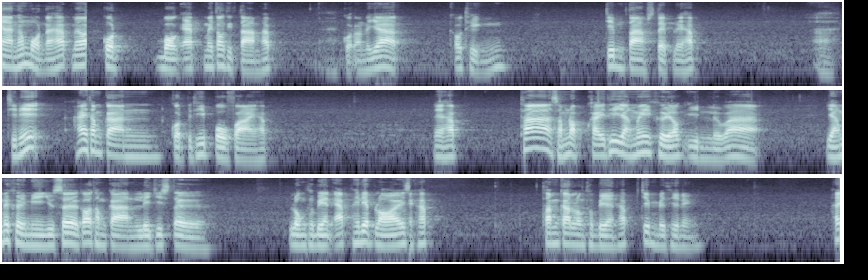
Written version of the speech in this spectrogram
งานทั้งหมดนะครับ ไม่ว่ากดบอกแอปไม่ต้องติดตามครับ กดอนุญาตเข้าถึงจิ้มตามสเต็ปเลยครับทีนี้ให้ทำการกดไปที่โปรไฟล์ครับเนี่ยครับ ถ้าสำหรับใครที่ยังไม่เคยล็อกอินหรือว่ายังไม่เคยมี User ก็ทำการ Register ลงทะเบียนแอปให้เรียบร้อยนะครับทำการลงทะเบียนครับจิ้มไปทีหนึ่งให้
